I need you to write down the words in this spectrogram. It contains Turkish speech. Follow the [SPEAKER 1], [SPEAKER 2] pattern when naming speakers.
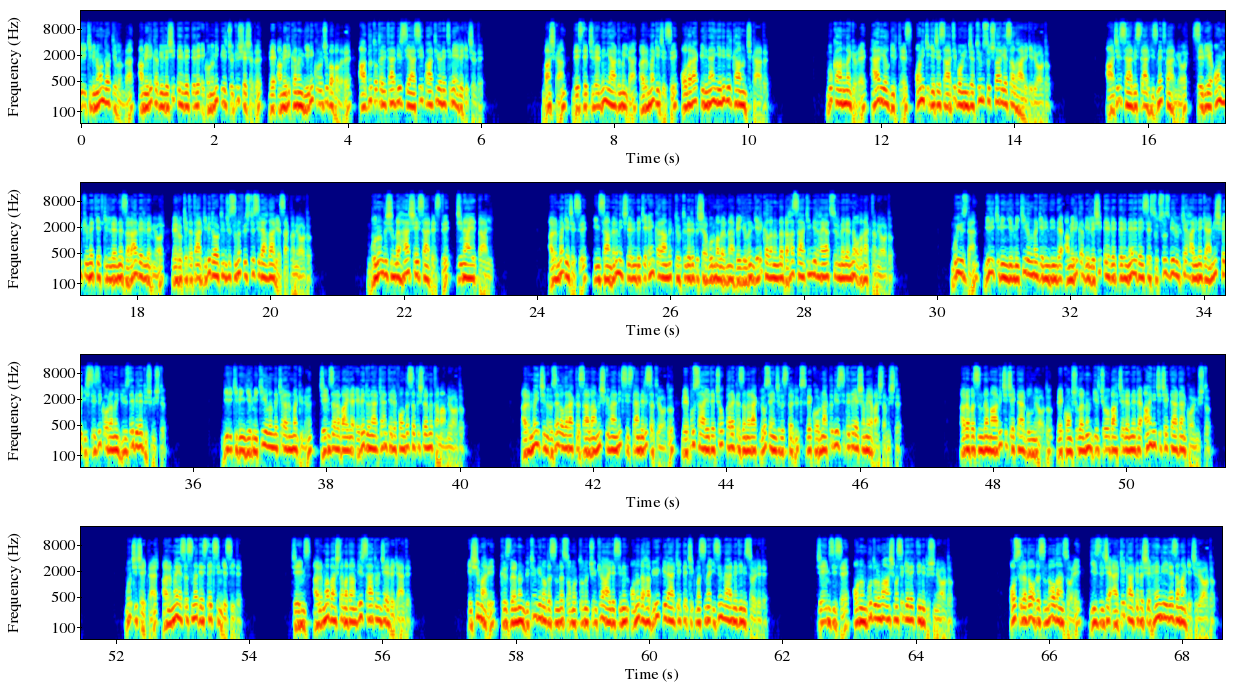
[SPEAKER 1] 2014 yılında Amerika Birleşik Devletleri ekonomik bir çöküş yaşadı ve Amerika'nın yeni kurucu babaları adlı totaliter bir siyasi parti yönetimi ele geçirdi. Başkan, destekçilerinin yardımıyla arınma gecesi olarak bilinen yeni bir kanun çıkardı. Bu kanuna göre her yıl bir kez 12 gece saati boyunca tüm suçlar yasal hale geliyordu. Acil servisler hizmet vermiyor, seviye 10 hükümet yetkililerine zarar verilemiyor ve roket atar gibi 4. sınıf üstü silahlar yasaklanıyordu. Bunun dışında her şey serbestti, cinayet dahil. Arınma gecesi, insanların içlerindeki en karanlık dürtüleri dışa vurmalarına ve yılın geri kalanında daha sakin bir hayat sürmelerine olanak tanıyordu. Bu yüzden, 1-2022 yılına gelindiğinde Amerika Birleşik Devletleri neredeyse suçsuz bir ülke haline gelmiş ve işsizlik oranı %1'e düşmüştü. 1-2022 yılındaki arınma günü, James arabayla eve dönerken telefonda satışlarını tamamlıyordu. Arınma için özel olarak tasarlanmış güvenlik sistemleri satıyordu ve bu sayede çok para kazanarak Los Angeles'ta lüks ve korunaklı bir sitede yaşamaya başlamıştı. Arabasında mavi çiçekler bulunuyordu ve komşularının birçoğu bahçelerine de aynı çiçeklerden koymuştu. Bu çiçekler arınma yasasına destek simgesiydi. James, arınma başlamadan bir saat önce eve geldi. Eşi Mary, kızlarının bütün gün odasında somurttuğunu çünkü ailesinin onu daha büyük bir erkekle çıkmasına izin vermediğini söyledi. James ise onun bu durumu aşması gerektiğini düşünüyordu. O sırada odasında olan Zoe, gizlice erkek arkadaşı Henry ile zaman geçiriyordu.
